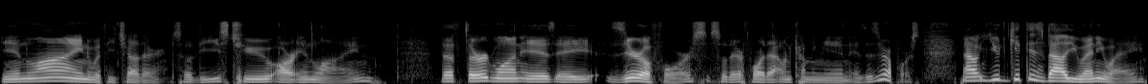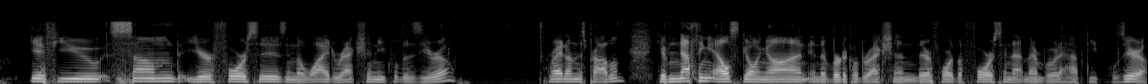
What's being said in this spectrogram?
in line with each other. So these two are in line. The third one is a zero force, so therefore that one coming in is a zero force. Now you'd get this value anyway if you summed your forces in the y direction equal to zero, right, on this problem. You have nothing else going on in the vertical direction, therefore the force in that member would have to equal zero.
